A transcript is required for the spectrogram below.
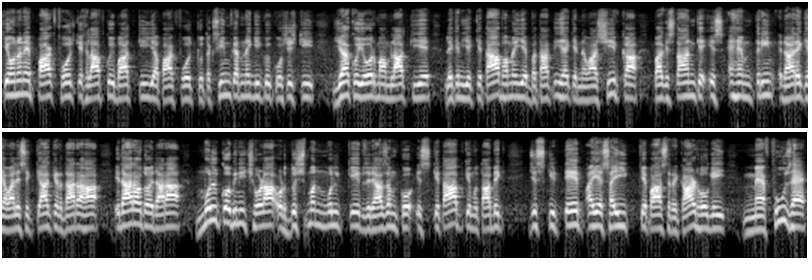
कि उन्होंने पाक फ़ौज के ख़िलाफ़ कोई बात की या पाक फ़ौज को तकसीम करने की कोई कोशिश की या कोई और मामला किए। लेकिन ये किताब हमें ये बताती है कि नवाज़ शरीफ का पाकिस्तान के इस अहम तरीन इदारे के हवाले से क्या किरदार रहा। इदारा तो इदारा, मुल्क को भी नहीं छोड़ा और दुश्मन मुल्क के वज़ी अजम को इस किताब के मुताबिक जिसकी टेप आईएसआई के पास रिकॉर्ड हो गई, महफूज है।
